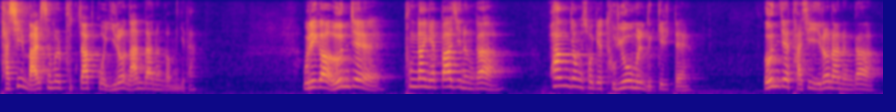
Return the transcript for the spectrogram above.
다시 말씀을 붙잡고 일어난다는 겁니다. 우리가 언제 풍랑에 빠지는가? 환경 속에 두려움을 느낄 때, 언제 다시 일어나는가?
